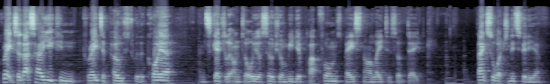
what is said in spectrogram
Great, so that's how you can create a post with Ocoya and schedule it onto all your social media platforms based on our latest update. Thanks for watching this video.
